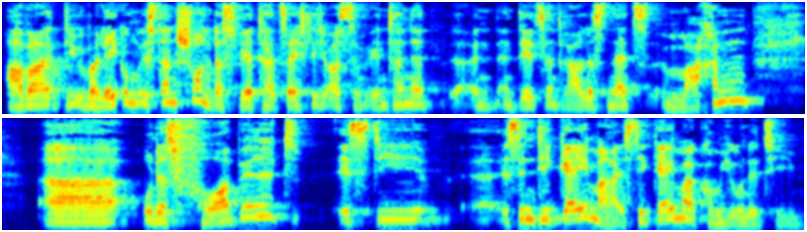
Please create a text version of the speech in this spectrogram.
Aber die Überlegung ist dann schon, dass wir tatsächlich aus dem Internet ein, ein dezentrales Netz machen. Äh, und das Vorbild ist die, äh, sind die Gamer, ist die Gamer-Community.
